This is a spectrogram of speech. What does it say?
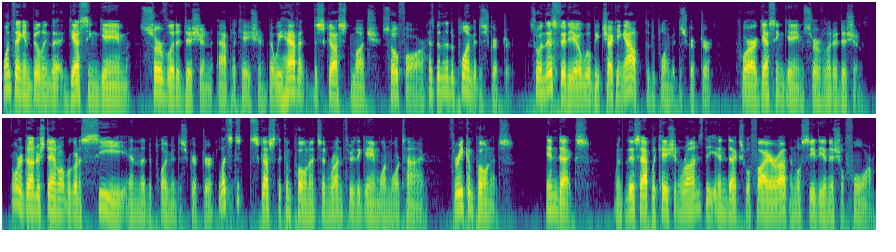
One thing in building the guessing game servlet edition application that we haven't discussed much so far has been the deployment descriptor. So in this video, we'll be checking out the deployment descriptor for our guessing game servlet edition. In order to understand what we're going to see in the deployment descriptor, let's discuss the components and run through the game one more time. Three components. Index. When this application runs, the index will fire up and we'll see the initial form.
